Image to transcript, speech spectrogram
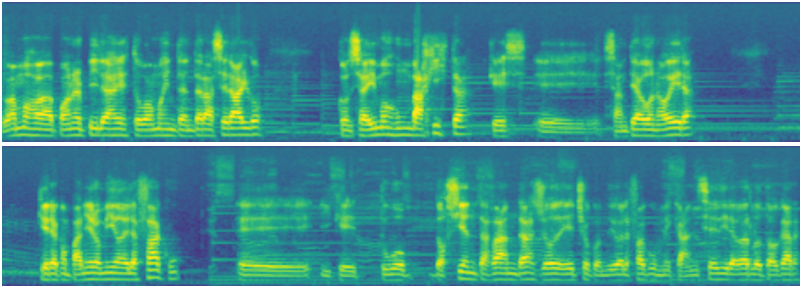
vamos a poner pilas a esto, vamos a intentar hacer algo. Conseguimos un bajista, que es eh, Santiago Noguera, que era compañero mío de la Facu eh, y que tuvo 200 bandas. Yo, de hecho, cuando iba a la Facu me cansé de ir a verlo tocar.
